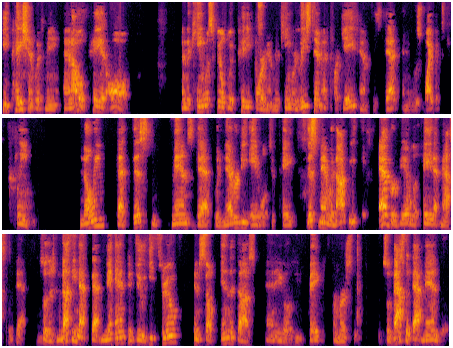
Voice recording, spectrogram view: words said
Be patient with me, and I will pay it all. And the king was filled with pity for him. The king released him and forgave him his debt, and it was wiped clean. Knowing that this man's debt would never be able to pay, this man would not be ever be able to pay that massive debt. So there's nothing that that man could do. He threw himself in the dust and he goes, he begged for mercy. So that's what that man did.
